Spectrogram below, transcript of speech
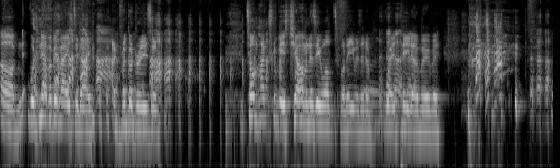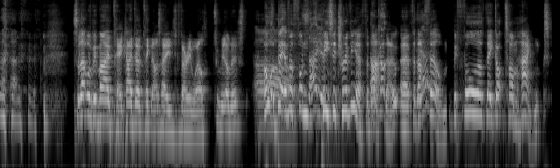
Oh, n- would never be made today, and for good reason. Tom Hanks can be as charming as he wants, but he was in a weird pedo movie. So that would be my pick. I don't think that's aged very well, to be honest. Oh, a bit of a fun science. piece of trivia for that, go- though. Uh, for that Yeah. film, before they got Tom Hanks,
